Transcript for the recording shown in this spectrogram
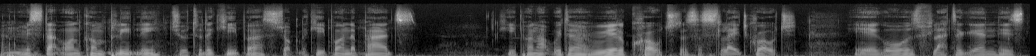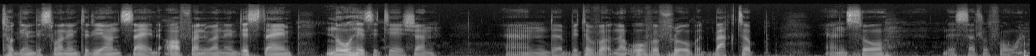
And missed that one completely. True to the keeper. Struck the keeper on the pads. Keeper up with a real crouch, just a slight crouch. Here goes, flat again. He's tugging this one into the onside. Off and running. This time, no hesitation and a bit of an overthrow, but backed up. And so they settle for one.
